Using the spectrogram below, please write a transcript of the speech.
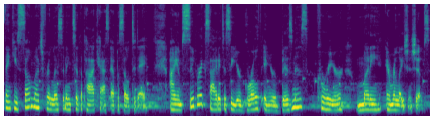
Thank you so much for listening to the podcast episode today. I am super excited to see your growth in your business, career, money, and relationships.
